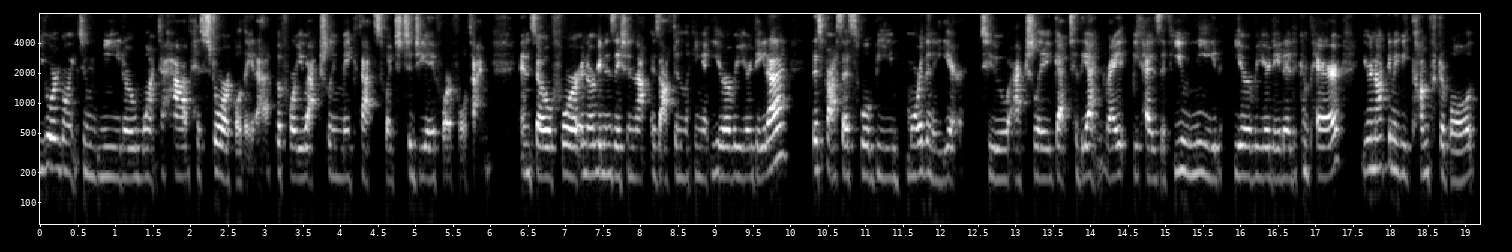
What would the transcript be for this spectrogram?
you are going to need or want to have historical data before you actually make that switch to GA4 full time. And so for an organization that is often looking at year over year data, this process will be more than a year to actually get to the end, right? Because if you need year over year data to compare, you're not going to be comfortable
